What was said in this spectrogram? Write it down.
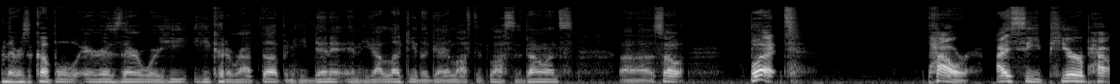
There was a couple areas there where he he could have wrapped up and he didn't, and he got lucky. The guy lost it, lost his balance. Uh, so, but power. I see pure power.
